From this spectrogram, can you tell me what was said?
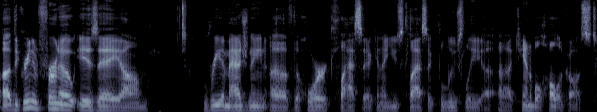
Uh, the Green Inferno is a um, reimagining of the horror classic, and I use classic loosely, uh, uh, Cannibal Holocaust.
